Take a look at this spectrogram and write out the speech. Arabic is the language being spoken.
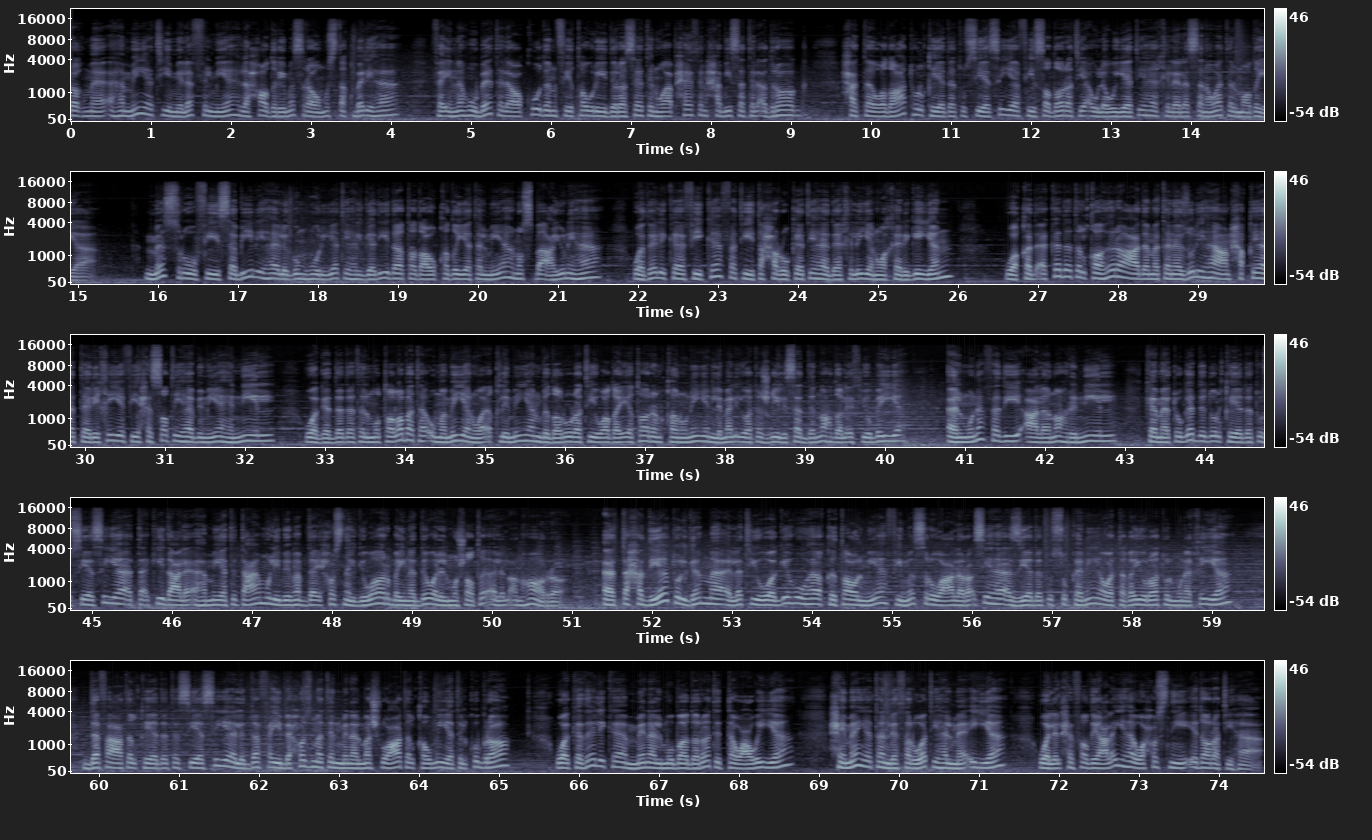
رغم أهمية ملف المياه لحاضر مصر ومستقبلها فإنه بات لعقود في طور دراسات وأبحاث حبيسة الأدراج حتى وضعته القيادة السياسية في صدارة أولوياتها خلال السنوات الماضية. مصر في سبيلها لجمهوريتها الجديدة تضع قضية المياه نصب أعينها وذلك في كافة تحركاتها داخليا وخارجيا وقد أكدت القاهرة عدم تنازلها عن حقها التاريخي في حصتها بمياه النيل وجددت المطالبة أمميا وإقليميا بضرورة وضع إطار قانوني لملء وتشغيل سد النهضة الإثيوبي المنفذ على نهر النيل كما تجدد القيادة السياسية التأكيد على أهمية التعامل بمبدأ حسن الجوار بين الدول المشاطئة للأنهار. التحديات الجامة التي يواجهها قطاع المياه في مصر وعلى رأسها الزيادة السكانية والتغيرات المناخية دفعت القيادة السياسية للدفع بحزمة من المشروعات القومية الكبرى وكذلك من المبادرات التوعوية حماية لثروتها المائية وللحفاظ عليها وحسن إدارتها.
